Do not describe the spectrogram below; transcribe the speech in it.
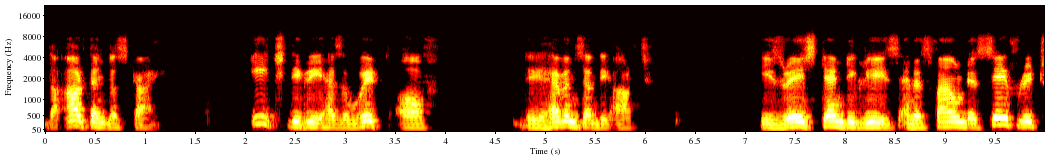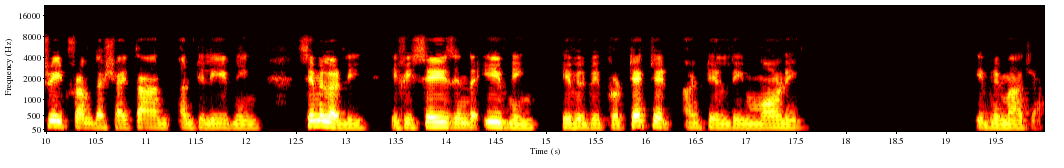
the earth and the sky. Each degree has a width of the heavens and the earth. He's raised 10 degrees and has found a safe retreat from the shaitan until evening. Similarly, if he says in the evening, he will be protected until the morning. Ibn Majah.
